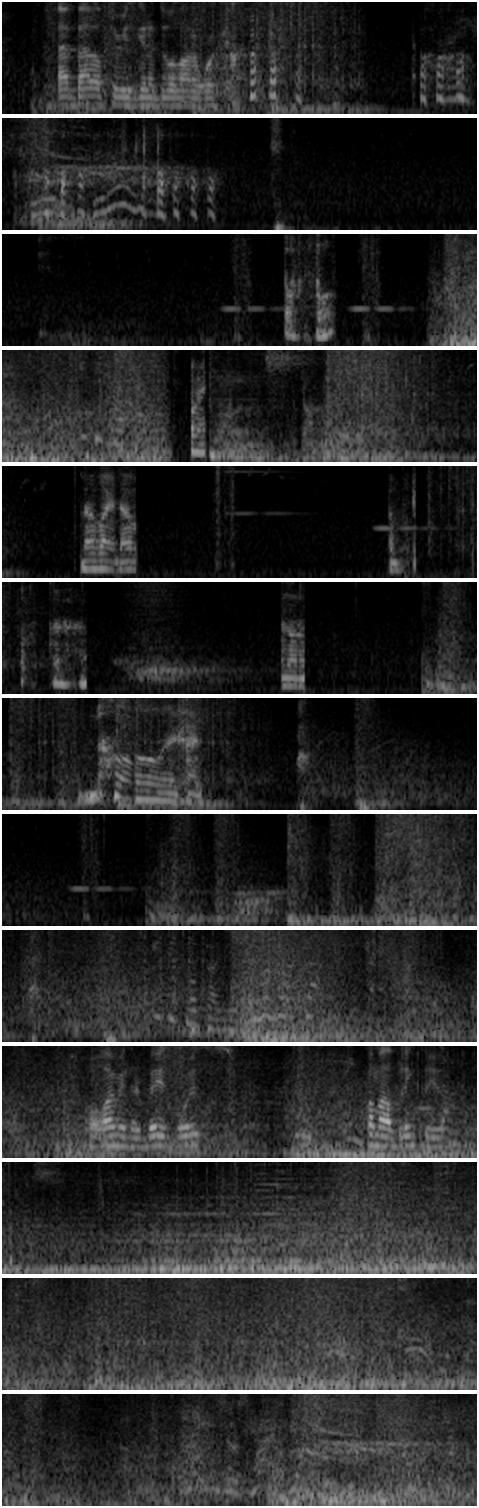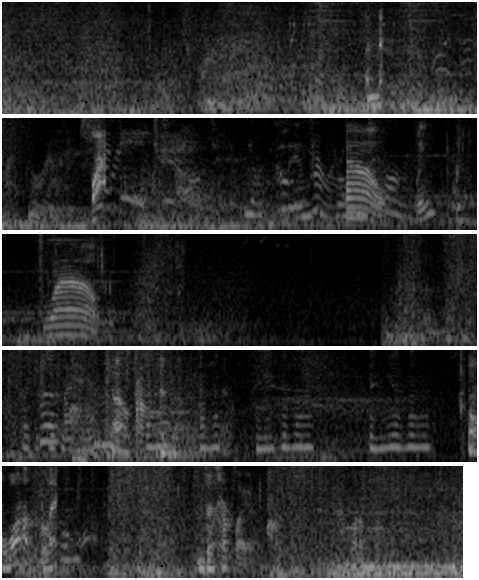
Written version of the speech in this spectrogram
Uh, Battle Fury is gonna do a lot of work. I feel blurry. Jesus. The fuck? It is not honest. Давай, давай. Their base, boys. Come, I'll blink to you.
